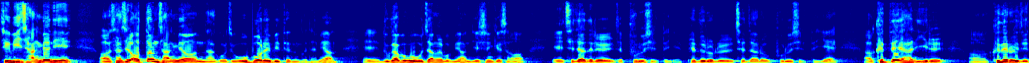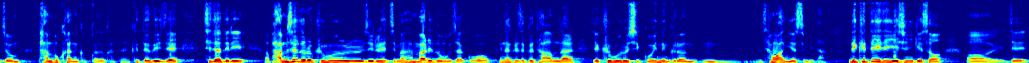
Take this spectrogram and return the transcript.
지금 이 장면이 어, 사실 어떤 장면하고 지금 오버랩이 되는 거냐면 예, 누가복음 5장을 보면 예수님께서 예, 제자들을 이제 부르실 때에 베드로를 제자로 부르실 때에 어, 그때 한 일을 어, 그대로 이제 좀 반복하는 것과도 같아요. 그때도 이제 제자들이 어, 밤새도록 그물질을 했지만 한 마리도 못 잡고 그냥 그래서 그 다음 날 이제 그물을 씻고 있는 그런 음, 상황이었습니다. 근데 그때 이제 예수님께서 어, 이제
